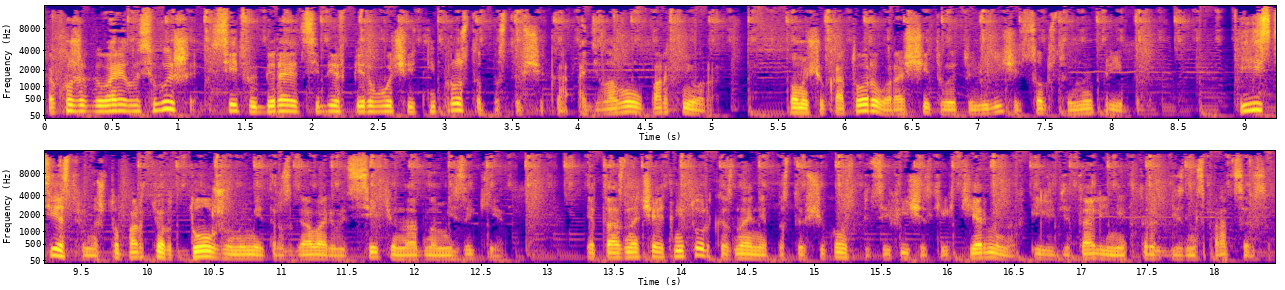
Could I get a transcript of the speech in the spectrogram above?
Как уже говорилось выше, сеть выбирает себе в первую очередь не просто поставщика, а делового партнера, помощью которого рассчитывает увеличить собственную прибыль. И естественно, что партнер должен уметь разговаривать с сетью на одном языке. Это означает не только знание поставщиком специфических терминов или деталей некоторых бизнес-процессов,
